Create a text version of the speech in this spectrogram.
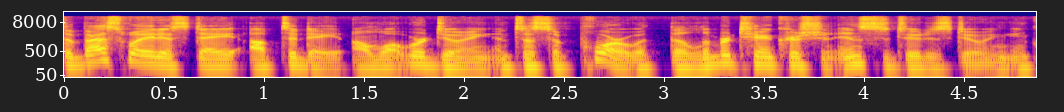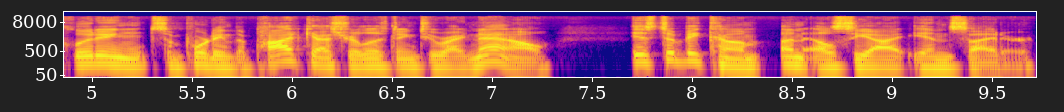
the best way to stay up to date on what we're doing and to support what the Libertarian Christian Institute is doing, including supporting the podcast you're listening to right now, is to become an LCI insider.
